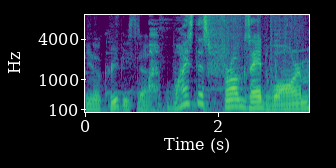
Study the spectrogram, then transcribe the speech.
you know creepy stuff. Why is this frog's head warm?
